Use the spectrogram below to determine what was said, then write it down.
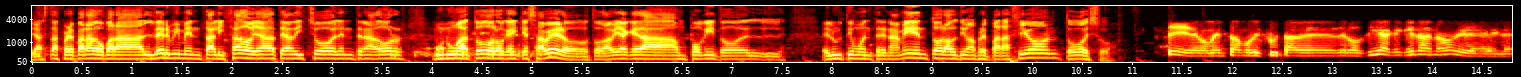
¿Ya estás preparado para el derby mentalizado? ¿Ya te ha dicho el entrenador Munúa todo lo que hay que saber? ¿O todavía queda un poquito el, el último entrenamiento, la última preparación, todo eso? Momento vamos a disfrutar de, los días que quedan, ¿no? Que,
